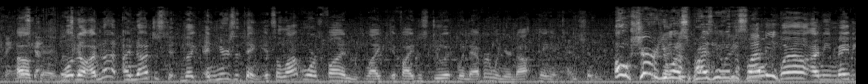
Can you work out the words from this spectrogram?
Okay. Well, no. I'm not. I'm not just like. And here's the thing: it's a lot more fun, like if I just do it whenever when you're not paying attention. Oh, sure. You want to surprise me with a slappy? cool. Well, I mean, maybe.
